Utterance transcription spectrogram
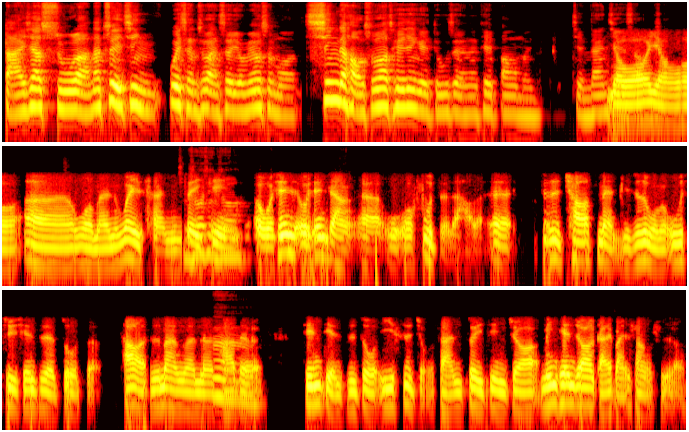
打一下书啦。那最近未城出版社有没有什么新的好书要推荐给读者呢？可以帮我们。简单有哦有哦，呃，我们未曾最近，呃，我先我先讲，呃，我我负责的好了，呃，就是 Charles Mann，也就是我们《巫师与先知》的作者查尔斯曼恩呢，他的经典之作《一四九三》最近就要明天就要改版上市了，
